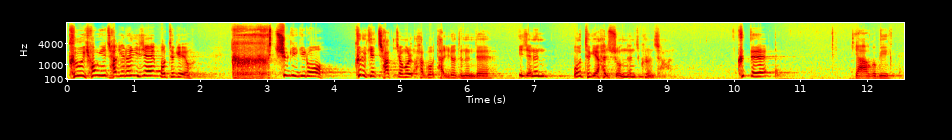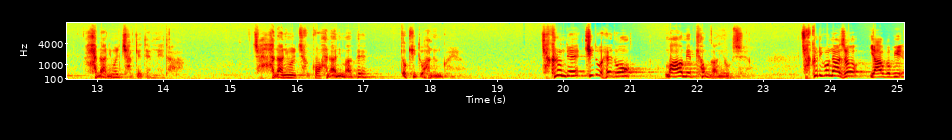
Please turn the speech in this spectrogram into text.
그 형이 자기를 이제 어떻게 해요? 죽이기로 그렇게 작정을 하고 달려드는데 이제는 어떻게 할 수 없는 그런 상황. 그때 야곱이 하나님을 찾게 됩니다. 자, 하나님을 찾고 하나님 앞에 또 기도하는 거예요. 자, 그런데 기도해도 마음의 평강이 없어요. 자, 그리고 나서 야곱이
